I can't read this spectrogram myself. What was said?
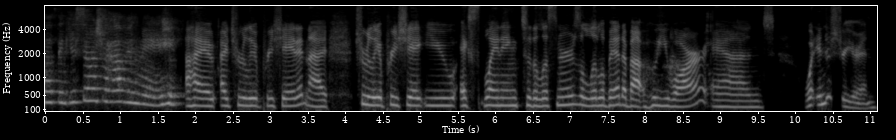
Oh, thank you so much for having me. I, I truly appreciate it. And I truly appreciate you explaining to the listeners a little bit about who you are and what industry you're in.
